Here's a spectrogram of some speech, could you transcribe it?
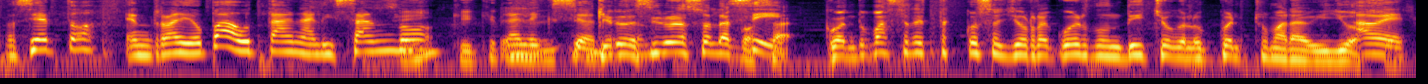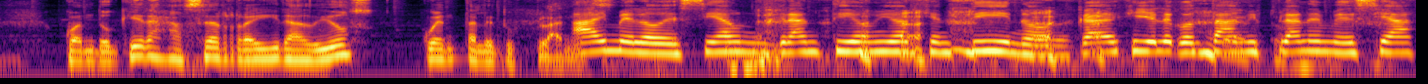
¿no es cierto? En Radio Pauta, analizando Sí, ¿qué quieres la decir? elección. Quiero decir una sola cosa. Sí. Cuando pasan estas cosas, yo recuerdo un dicho que lo encuentro maravilloso. A ver. Cuando quieras hacer reír a Dios, cuéntale tus planes. Ay, me lo decía un gran tío mío argentino. Cada vez que yo le contaba mis planes me decía,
